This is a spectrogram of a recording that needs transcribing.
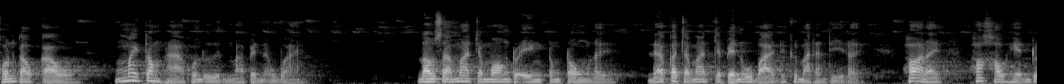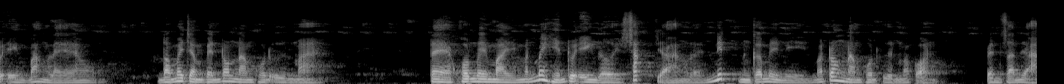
คนเก่าๆไม่ต้องหาคนอื่นมาเป็นอุบาย เราสามารถจะมองตัวเองตรงๆเลย แล้วก็จะมาจะเป็นอุบายขึ้นมาทันทีเลย เพราะอะไรเพราะเขาเห็นตัวเองบ้างแล้ว เราไม่จำเป็นต้องนำคนอื่นมา แต่คนใหม่ๆ มันไม่เห็นตัวเองเลย สักอย่างเลย นิดนึงก็ไม่มี มันต้องนำคนอื่นมาก่อน เป็นสัญญา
